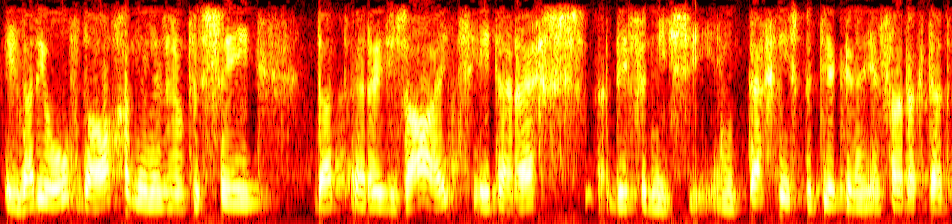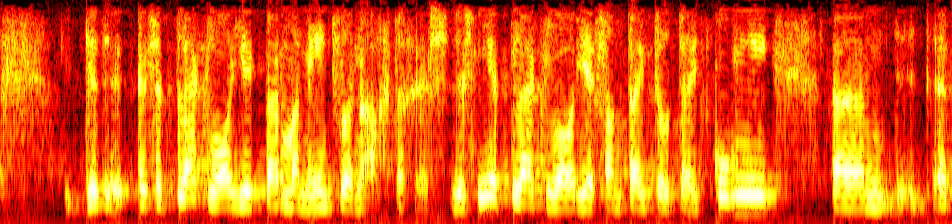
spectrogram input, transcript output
En wat die hof daar gaan doen is om te sê dat reside het 'n regsdefinisie. En tegnies beteken dit eenvoudig dat dit is 'n plek waar jy permanent woonagtig is. Dis nie 'n plek waar jy van tyd tot tyd kom nie. Ehm um, 'n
